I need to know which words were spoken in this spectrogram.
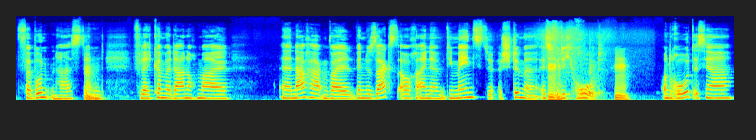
verbunden hast. Mhm. Und vielleicht können wir da noch mal äh, nachhaken, weil wenn du sagst, auch eine die Main-Stimme ist mhm. für dich rot. Mhm. Und rot ist ja,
